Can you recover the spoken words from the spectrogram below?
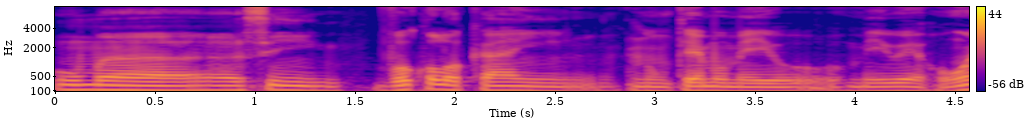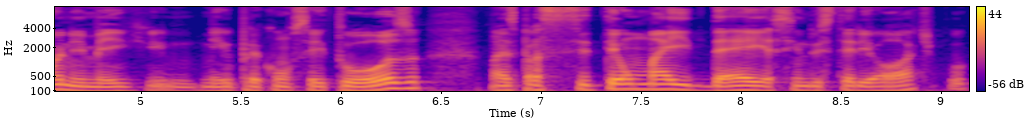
uma, assim, vou colocar em num termo meio, meio errôneo, meio, meio preconceituoso, mas para se ter uma ideia, assim, do estereótipo,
